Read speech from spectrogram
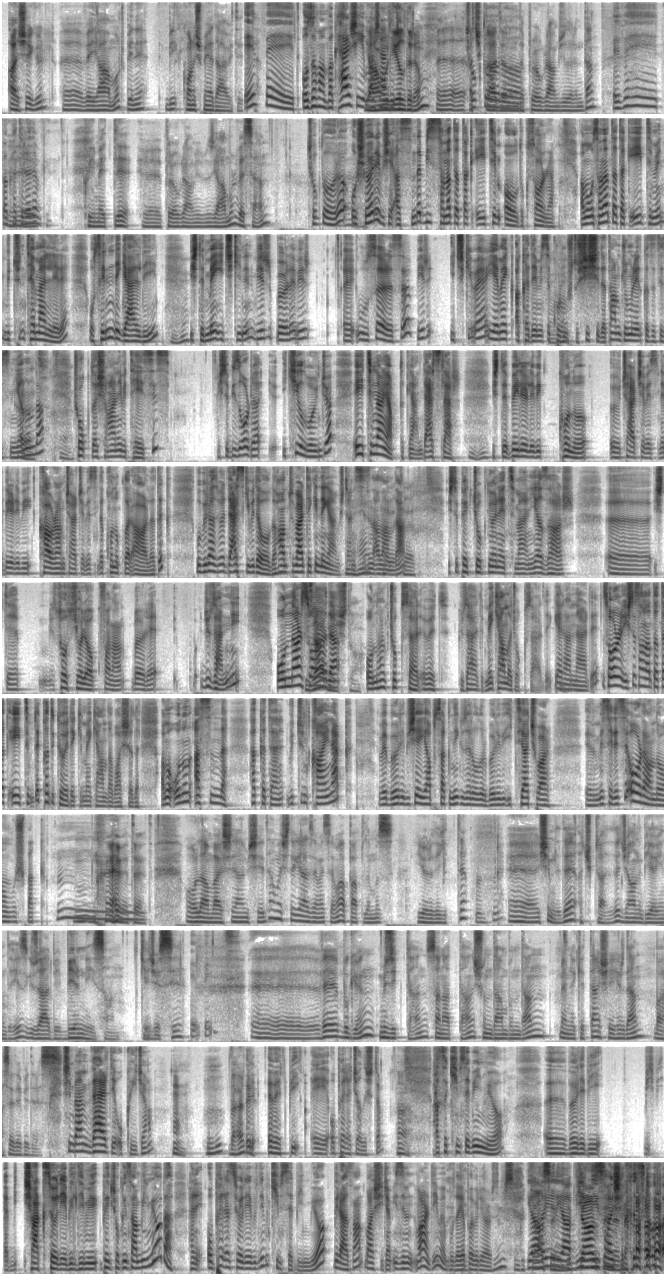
Ayşegül e, ve Yağmur beni bir konuşmaya davet etti. Evet. O zaman bak her Yağmur başlangıcı. Yıldırım e, Çok Açık doğru. Radyo'nun da programcılarından. Evet. Bak E, hatırladım. kıymetli e, programcımız Yağmur ve sen. Çok doğru. O şöyle bir şey aslında biz sanat atak eğitim olduk sonra. Ama o sanat atak eğitimin bütün temelleri o senin de geldiğin işte Me içkinin bir böyle bir e, uluslararası bir içki ve yemek akademisi kurmuştu Şişli'de tam Cumhuriyet Gazetesi'nin yanında. evet. Çok da şahane bir tesis. İşte biz orada iki yıl boyunca eğitimler yaptık yani dersler. İşte belirli bir konu e, çerçevesinde, belirli bir kavram çerçevesinde konuklar ağırladık. Bu biraz böyle ders gibi de oldu. Han Tümer Tekin de gelmişti hani sizin alandan. Evet, evet. İşte pek çok yönetmen, yazar, e, işte sosyolog falan böyle düzenli. Onlar Güzel sonra da işti o. onlar çok güzel evet güzeldi. Mekan da çok güzeldi gelenlerde. Sonra işte sanat atak eğitimde Kadıköy'deki mekanda başladı. Ama onun aslında hakikaten bütün kaynak ve böyle bir şey yapsak ne güzel olur. Böyle bir ihtiyaç var. e, meselesi oradan doğmuş bak. Hmm. evet evet. Oradan başlayan bir şeydi ama işte gel zaman zaman paplığımız yürüdü gitti. Ee, şimdi de Açık Radyo'da canlı bir yayındayız. Güzel bir 1 Nisan gecesi. Evet. Ee, ve bugün müzikten, sanattan, şundan bundan, memleketten, şehirden bahsedebiliriz. Şimdi ben Verdi okuyacağım. Hı. Hı hı. Verdi. Böyle, evet bir e, opera çalıştım. Ha. Aslında kimse bilmiyor. Ee, böyle bir, bir, bir şarkı söyleyebildiğimi pek çok insan bilmiyor da hani opera söyleyebildiğimi kimse bilmiyor. Birazdan başlayacağım. İzin var değil mi? Burada yapabiliyoruz. Değil misin? Dükkan Ya hayır senin, ya 1 Nisan şakası.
